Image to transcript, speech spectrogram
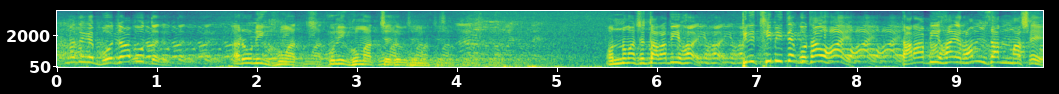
আপনাদেরকে বোঝাবো আর উনি ঘুমাচ্ছে উনি ঘুমাচ্ছে ঘুমাচ্ছে। অন্য মাসে তারাবি হয়। পৃথিবীতে কোথাও হয়। তারাবি হয় রমজান মাসে।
